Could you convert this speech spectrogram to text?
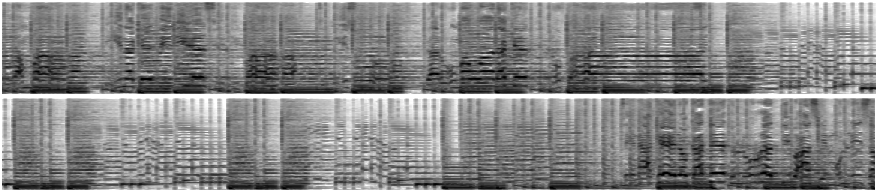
duramma diina keetti dhiyeessiti faa tinnisu garuma awwaala keetti seenaa kee dhokatee tulluurratti baasee mul'isa.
